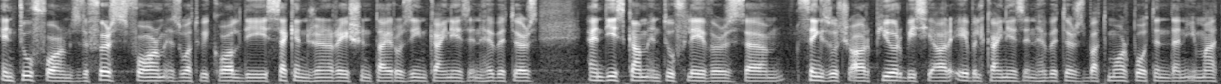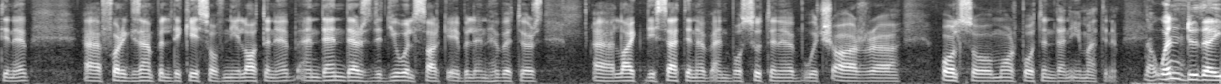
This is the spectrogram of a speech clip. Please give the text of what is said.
in two forms. The first form is what we call the second generation tyrosine kinase inhibitors, and these come in two flavors: um, things which are pure BCR-ABL kinase inhibitors, but more potent than imatinib. Uh, for example, the case of nilotinib, and then there's the dual SRC-ABL inhibitors uh, like dasatinib and bosutinib, which are uh, also more potent than imatinib. Now, when do they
